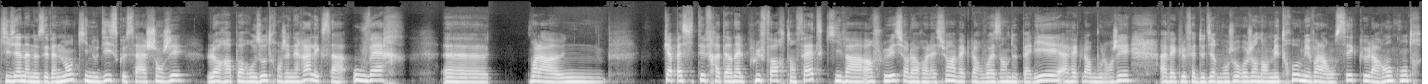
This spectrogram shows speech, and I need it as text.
qui viennent à nos événements qui nous disent que ça a changé leur rapport aux autres en général et que ça a ouvert euh, voilà, une capacité fraternelle plus forte en fait qui va influer sur leur relation avec leurs voisins de palier, avec leur boulanger, avec le fait de dire bonjour aux gens dans le métro. Mais voilà, on sait que la rencontre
